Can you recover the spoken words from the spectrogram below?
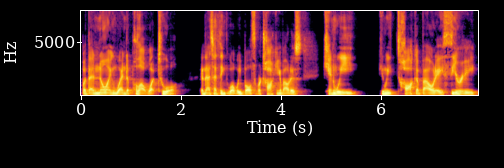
but then knowing when to pull out what tool. And that's, I think, what we both were talking about is can we can we talk about a theory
